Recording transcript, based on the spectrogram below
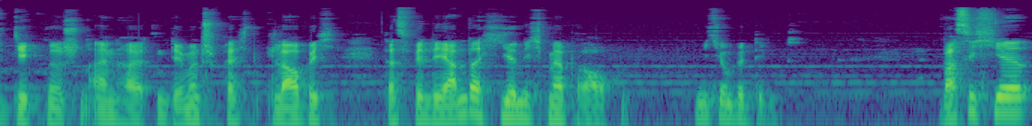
die gegnerischen Einheiten. Dementsprechend glaube ich, dass wir Leander hier nicht mehr brauchen. Nicht unbedingt. Was ich hier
